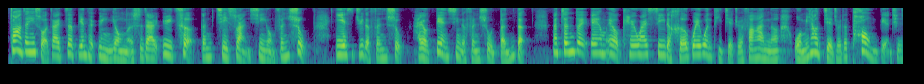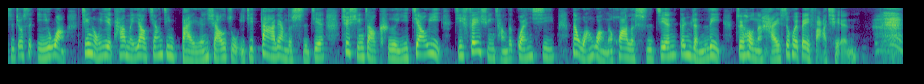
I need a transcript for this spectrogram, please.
中华证券所在这边的运用呢，是在预测跟计算信用分数、ESG 的分数，还有电信的分数等等。那针对 AML KYC 的合规问题解决方案呢，我们要解决的痛点，其实就是以往金融业他们要将近百人小组以及大量的时间去寻找可疑交易及非寻常的关系，那往往呢花了时间跟人力，最后呢还是会被罚钱。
